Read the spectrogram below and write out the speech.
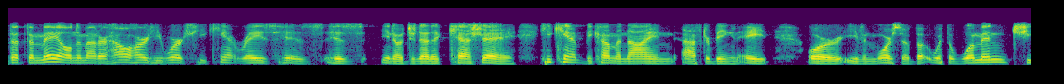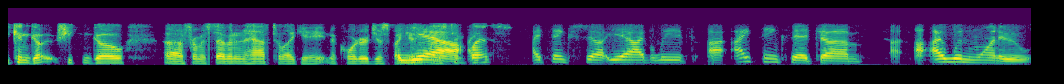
that the male, no matter how hard he works, he can't raise his his you know genetic cachet. He can't become a nine after being an eight, or even more so. But with a woman, she can go she can go uh, from a seven and a half to like an eight and a quarter just by getting yeah, breast implants. I, I think so. Yeah, I believe. I, I think that um, I, I wouldn't want to.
